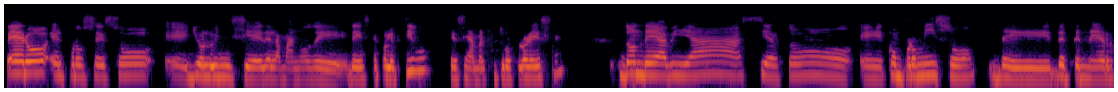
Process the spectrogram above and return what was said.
Pero el proceso eh, yo lo inicié de la mano de, este colectivo que se llama El Futuro Florece, donde había cierto eh, compromiso de, tener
